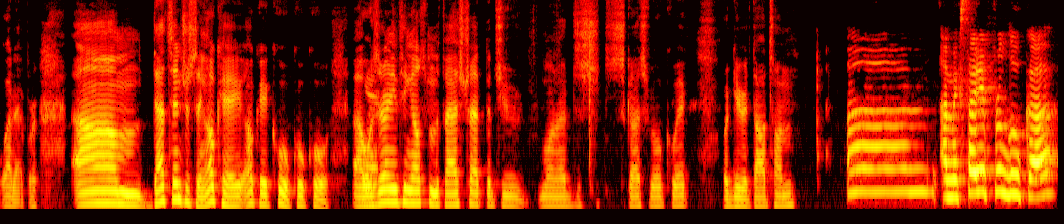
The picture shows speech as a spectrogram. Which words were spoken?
Whatever. Um, that's interesting. Okay. Okay. Cool. Cool. Cool. Uh, Was there anything else from the fast track that you want to just discuss real quick or give your thoughts on? Um, I'm excited for Luca,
